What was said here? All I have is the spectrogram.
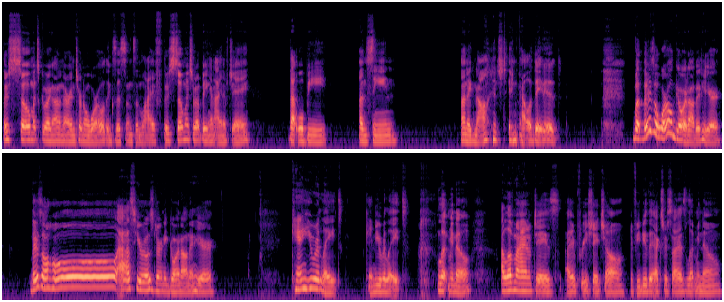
there's so much going on in our internal world, existence, and life. There's so much about being an INFJ that will be unseen unacknowledged, invalidated. But there's a world going on in here. There's a ass hero's journey going on in here. Can you relate? Can you relate? let me know. I love my INFJs. I appreciate y'all. If you do the exercise, let me know.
